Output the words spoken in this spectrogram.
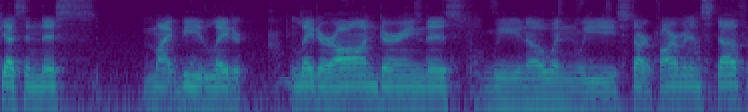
Guessing this might be later later on during this we you know when we start farming and stuff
